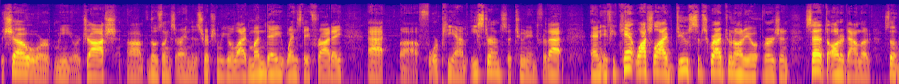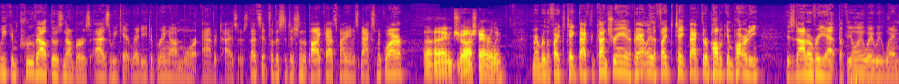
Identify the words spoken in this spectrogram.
the show or me or Josh. Um, those links are in the description. We go live Monday, Wednesday, Friday at uh, 4 p.m. Eastern, so tune in for that. And if you can't watch live, do subscribe to an audio version, set it to auto download so that we can prove out those numbers as we get ready to bring on more advertisers. That's it for this edition of the podcast. My name is Max McGuire. I'm Josh Hammerling. Remember the fight to take back the country, and apparently the fight to take back the Republican Party is not over yet, but the only way we win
